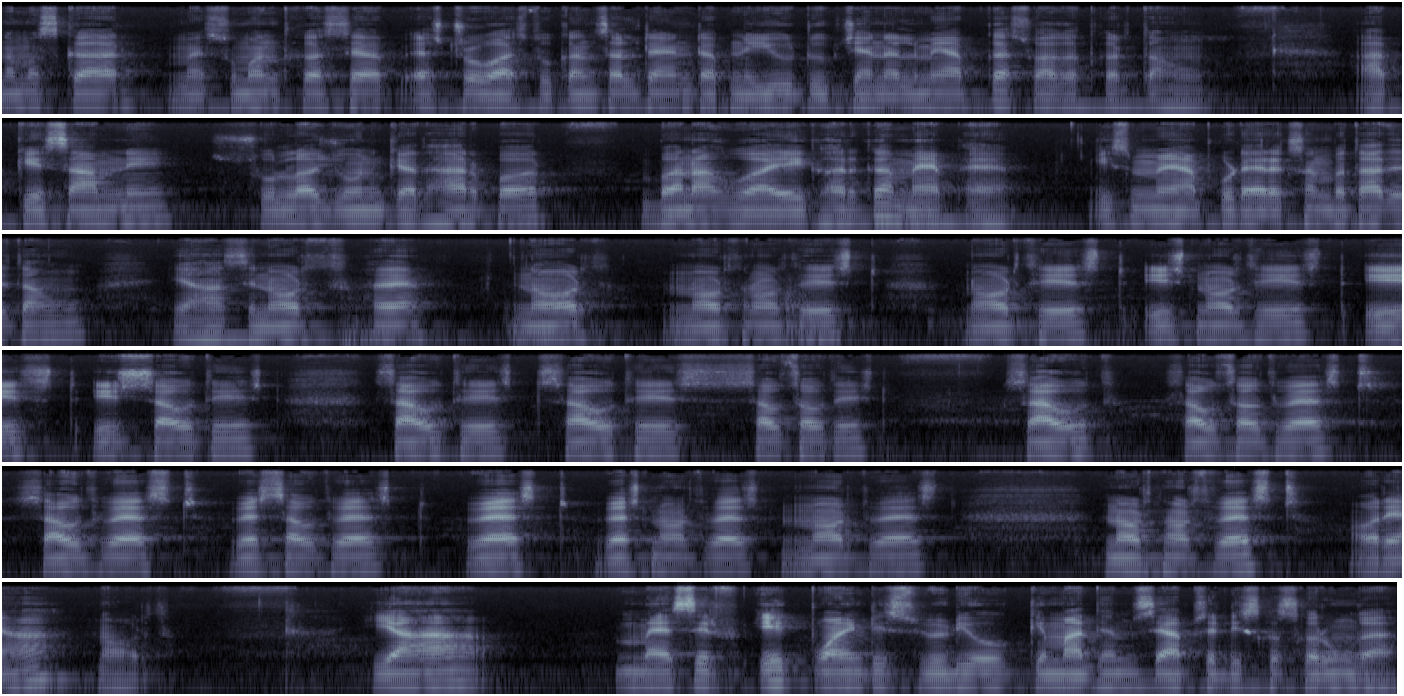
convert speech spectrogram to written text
नमस्कार, मैं Sumant Kashyap astro vastu consultant अपने यूट्यूब चैनल में आपका स्वागत करता हूँ। आपके सामने 16 जोन के आधार पर बना हुआ एक घर का मैप है इसमें आपको डायरेक्शन बता देता हूँ। यहाँ से नॉर्थ है north north north east north east east north east east east south east south east south east south south east south south south west south west west south west west west north west north west north north west और यहाँ north यहाँ मैं सिर्फ़ एक point इस video के माध्यम से आपसे डिस्कस करूँगा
